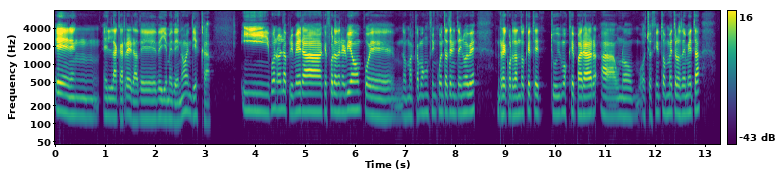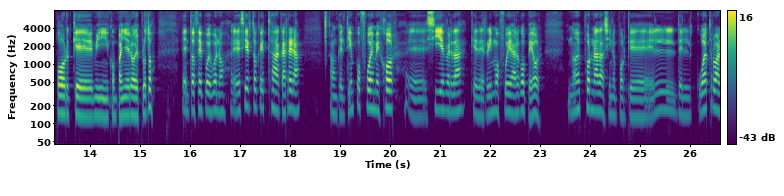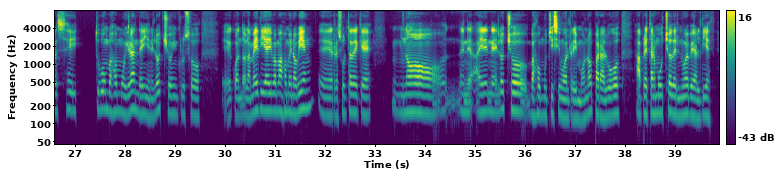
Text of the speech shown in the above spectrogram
en, la carrera de, de, IMD, ¿no? En 10K. Y bueno, en la primera que fuera de Nervión, pues nos marcamos un 50-39, recordando que tuvimos que parar a unos 800 metros de meta porque mi compañero explotó. Entonces, pues bueno, es cierto que esta carrera, aunque el tiempo fue mejor, eh, sí es verdad que de ritmo fue algo peor. No es por nada, sino porque él del 4 al 6 tuvo un bajón muy grande y en el 8 incluso eh, cuando la media iba más o menos bien, eh, resulta de que no en, el 8 bajó muchísimo el ritmo, ¿no? Para luego apretar mucho del 9 al 10.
